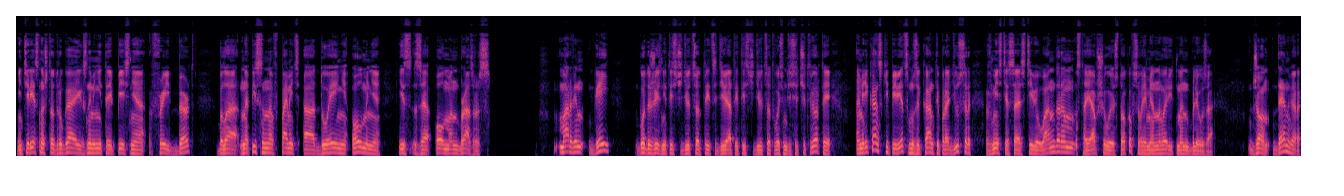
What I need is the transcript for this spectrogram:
Интересно, что другая их знаменитая песня «Free Bird» была написана в память о Дуэйне Олмане из The Allman Brothers. Марвин Гей, годы жизни 1939-1984, американский певец, музыкант и продюсер, вместе со Стиви Уандером, стоявший у истоков современного ритм-н-блюза. Джон Денвер,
